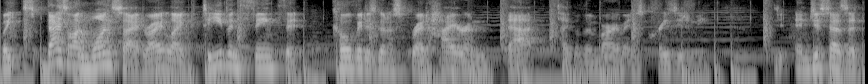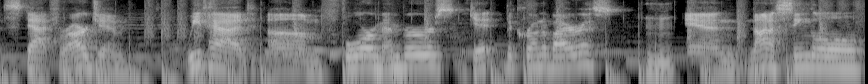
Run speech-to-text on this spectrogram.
But that's on one side, right? Like, to even think that COVID is going to spread higher in that type of environment is crazy to me. And just as a stat for our gym, we've had um, four members get the coronavirus, mm-hmm. and not a single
